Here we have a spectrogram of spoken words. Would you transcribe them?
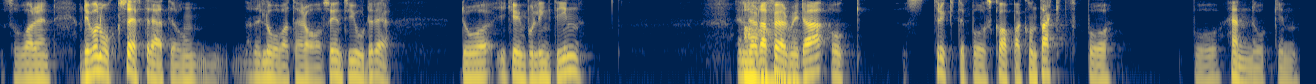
så var det en... och Det var nog också efter det att hon hade lovat att höra av sig och inte gjorde det. Då gick jag in på LinkedIn en lördag Ah. förmiddag och tryckte på skapa kontakt på, på henne och en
